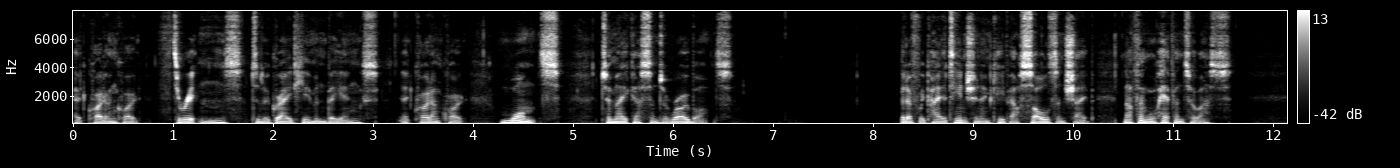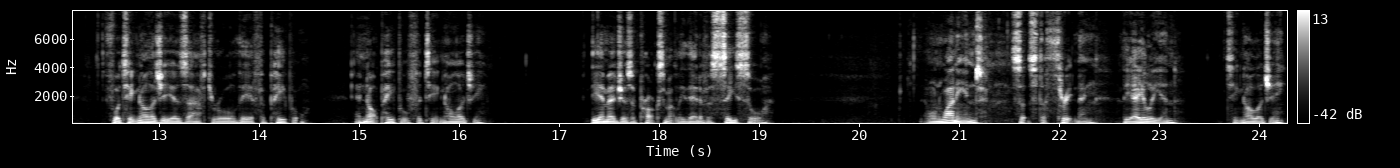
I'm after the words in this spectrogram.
It quote unquote threatens to degrade human beings. It quote unquote wants to make us into robots. But if we pay attention and keep our souls in shape, nothing will happen to us. For technology is, after all, there for people, and not people for technology. The image is approximately that of a seesaw. On one end sits the threatening, the alien, technology.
